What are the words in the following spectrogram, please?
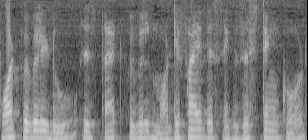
what we will do is that we will modify this existing code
